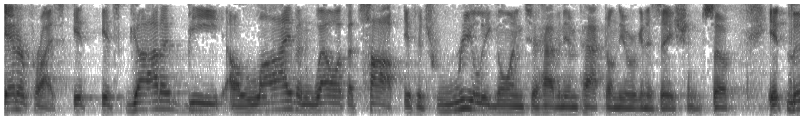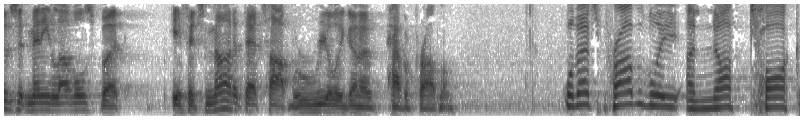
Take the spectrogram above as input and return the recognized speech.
enterprise. It, it's got to be alive and well at the top if it's really going to have an impact on the organization. So it lives at many levels, but if it's not at that top, we're really going to have a problem. Well, that's probably enough talk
